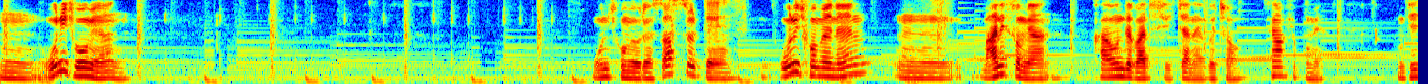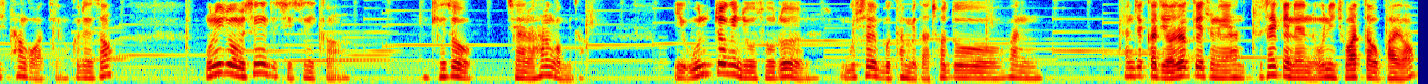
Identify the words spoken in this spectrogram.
음, 운이 좋으면 운이 좋으면 우리가 쐈을 때 운이 좋으면은 음, 많이 쏘면 가운데 맞을 수 있잖아요. 그렇죠? 생각해 보면 비슷한 것 같아요. 그래서 운이 좋으면 승이 될 수 있으니까 계속 제한을 하는 겁니다. 이 운적인 요소를 무시 못합니다. 저도 한 현재까지 8개 중에 한 두세 개는 운이 좋았다고 봐요.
